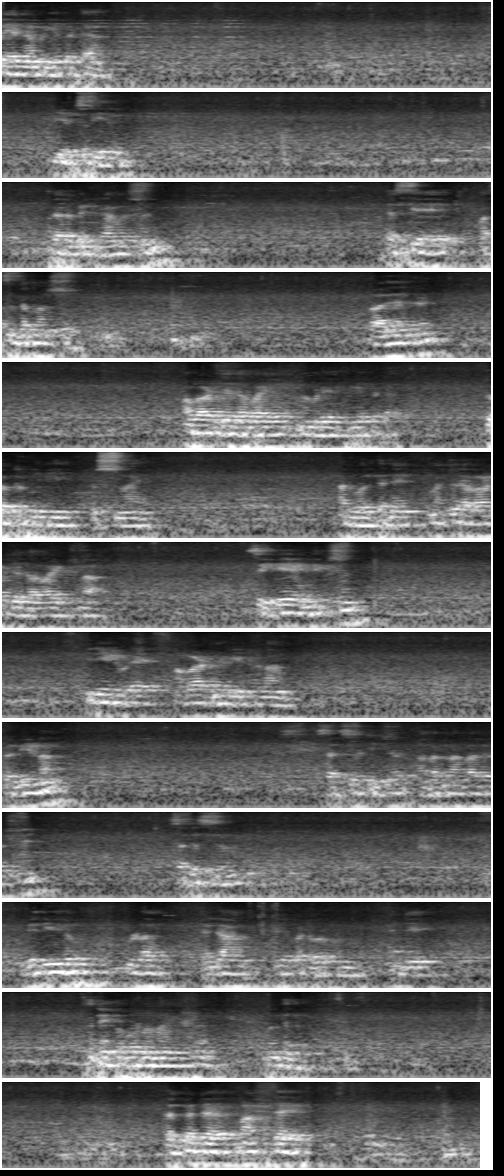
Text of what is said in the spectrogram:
നമ്മുടെയെല്ലാം പ്രിയപ്പെട്ട P M Sudheeran പേരമ്പൻ Ramakrishnan S K Vasantha മാഷ് ബാലചന്ദ്രൻ അവാർഡ് ജേതാവായ നമ്മുടെ പ്രിയപ്പെട്ട ഡോക്ടർ പി വി കൃഷ്ണനായൻ അതുപോലെ തന്നെ മറ്റൊരു അവാർഡ് ജേതാവായിട്ടുള്ള ശ്രീ എ ഉണ്ണികൃഷ്ണൻ ഇനിയിലൂടെ അവാർഡ് നേടിയിട്ടുള്ള പ്രവീണ സരസ്വതി ടീച്ചർ അപർണ ബാലകൃഷ്ണൻ സദസ്സിലും വേദിയിലും ഉള്ള എല്ലാ പ്രിയപ്പെട്ടവർക്കും എന്റെ സ്നേഹപൂർണമായിട്ടുള്ള വന്ദനം. കൽക്കട്ട മാസത്തെ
